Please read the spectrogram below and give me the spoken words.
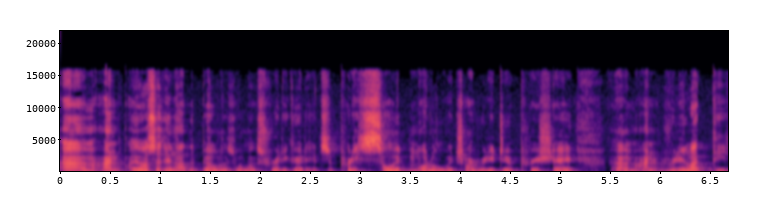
Um, and I also think that the build as well looks really good. It's a pretty solid model, which I really do appreciate. Um, and really like the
